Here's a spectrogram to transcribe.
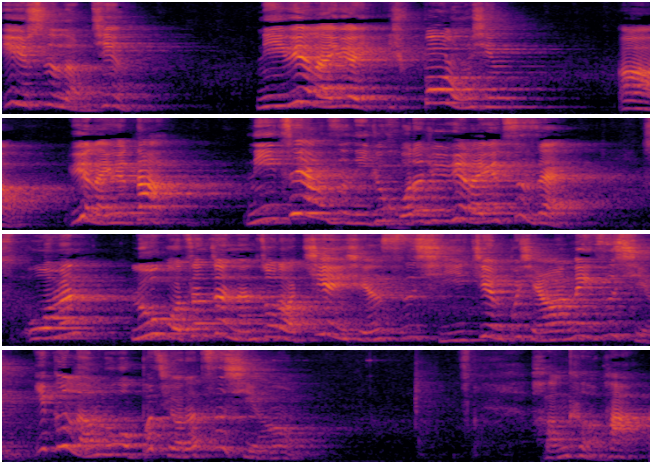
遇事冷静，你越来越包容心啊越来越大，你这样子你就活得就越来越自在。我们如果真正能做到见贤思齐，见不贤而内自省，一个人如果不晓得自省。很可怕。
